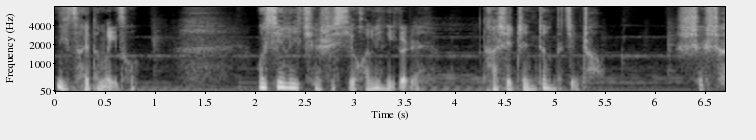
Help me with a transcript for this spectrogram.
你猜的没错，我心里确实喜欢另一个人，他是真正的警察。是谁？”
